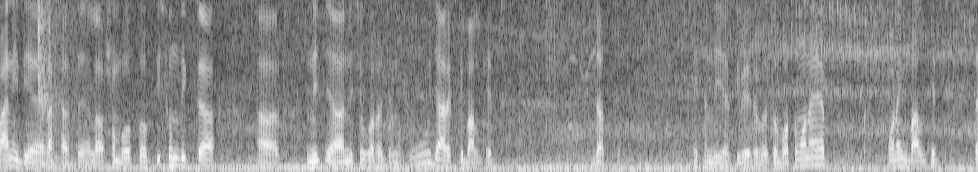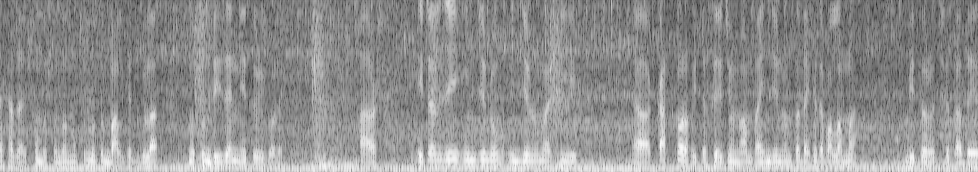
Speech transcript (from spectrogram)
পানি দিয়ে রাখা আছে সম্ভবত পিছন দিকটা, আর নিচে নিচু করার জন্য। ওই যে আরেকটি বালঘেট যাচ্ছে। এখান দিয়ে আর কি বের হবে। তো বর্তমানে অনেক বালঘেট দেখা যায়, সুন্দর সুন্দর নতুন নতুন বালঘেটগুলা নতুন ডিজাইন নিয়ে তৈরি করে। আর এটার যে ইঞ্জিন রুম ইঞ্জিন রুম আর কি কাজ করা হইতেছে, এর জন্য আমরা ইঞ্জিন রুমটা দেখাতে পারলাম না। ভিতর হচ্ছে তাদের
